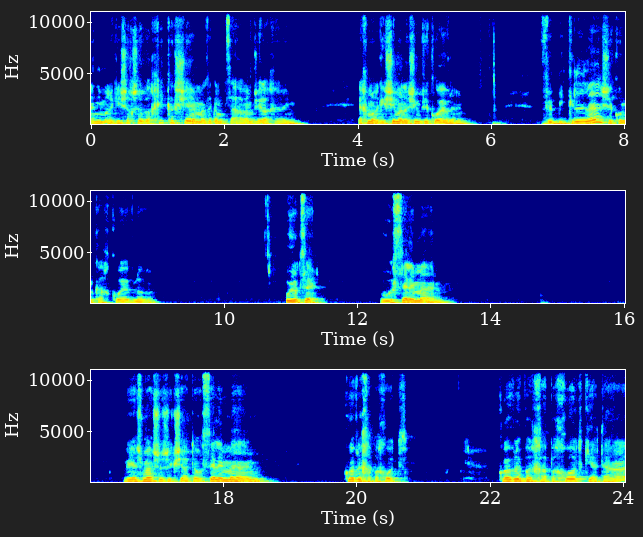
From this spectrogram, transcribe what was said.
אני מרגיש עכשיו הכי קשה, מה זה גם צערם של אחרים. איך מרגישים אנשים שכואב להם. ובגלל שכל כך כואב לו, הוא יוצא, והוא עושה למען. ויש משהו שכשאתה עושה למען, כואב לך פחות. כואב לך פחות כי אתה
